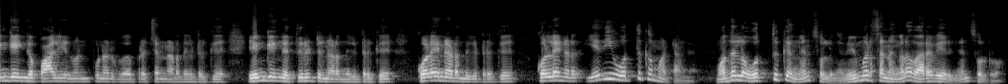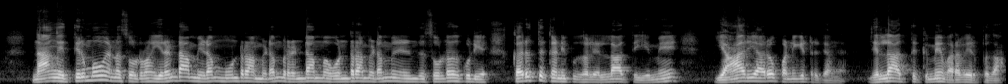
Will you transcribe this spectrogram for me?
எங்கே இங்கே பாலியல் வன்புணர்வு பிரச்சனை நடந்துகிட்டு இருக்கு. எங்கே இங்கே திருட்டு நடந்துகிட்டு இருக்கு. கொலை நடந்துகிட்டு இருக்கு. கொள்ளை நட எதையும் ஒத்துக்க மாட்டாங்க. முதல்ல ஒத்துக்கங்கன்னு சொல்லுங்க. விமர்சனங்களை வரவேறுங்கன்னு சொல்றோம். நாங்கள் திரும்பவும் என்ன சொல்றோம்? இரண்டாம் இடம் மூன்றாம் இடம் ரெண்டாம் ஒன்றாம் இடம் இந்த சொல்கிறக்கூடிய கருத்து கணிப்புகள் எல்லாத்தையுமே யார் யாரோ பண்ணிக்கிட்டு இருக்காங்க எல்லாத்துக்குமே வரவேற்பு தான்.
